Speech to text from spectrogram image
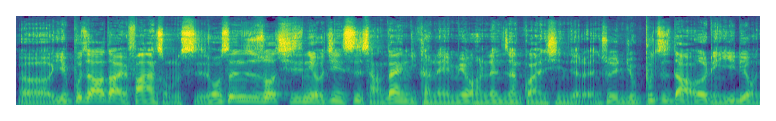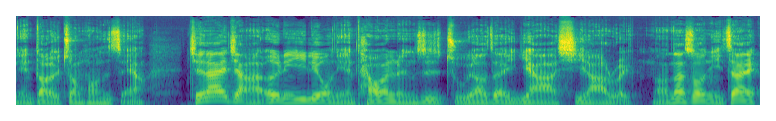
呃，也不知道到底发生什么事，或甚至说，其实你有进市场，但你可能也没有很认真关心的人，所以你就不知道二零一六年到底状况是怎样。简单来讲啊，二零一六年台湾人是主要在压希拉蕊啊，那时候你在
